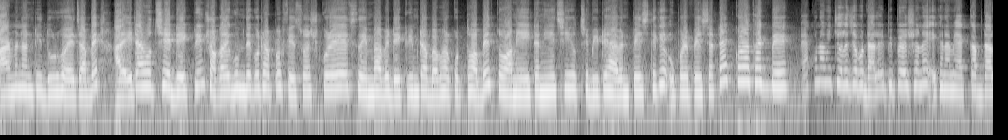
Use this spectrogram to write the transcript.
পার্মানেন্টলি দূর হয়ে যাবে। আর এটা হচ্ছে ডে ক্রিম সকালে ঘুম থেকে ওঠার পর ফেস ওয়াশ করে সেম ভাবে ডে ক্রিমটা ব্যবহার করতে হবে। তো আমি এইটা নিয়েছি হচ্ছে বিউটি হ্যাভেন পেজ থেকে উপরে পেজটা ট্যাগ করা থাকবে। এখন আমি চলে যাব ডালের প্রিপারেশনে এখানে আমি এক কাপ ডাল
